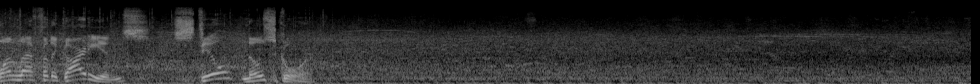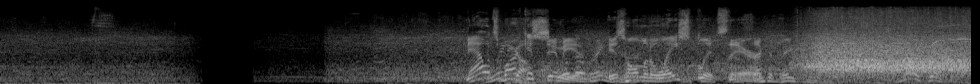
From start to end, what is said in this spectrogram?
One left for the Guardians. Still no score. Now it's Marcus Semien. His home and away splits there. Second baseman. Marcus Semien.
